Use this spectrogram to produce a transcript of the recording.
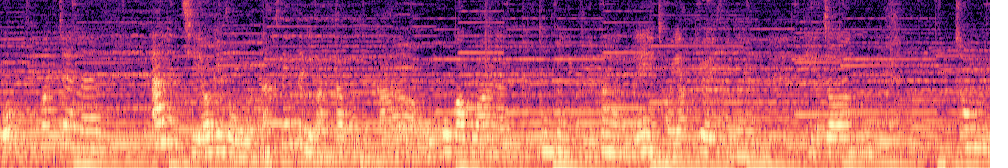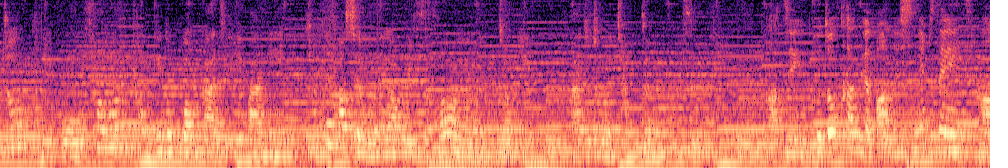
장점이고 세 번째는 다른 지역에서 오는 학생들이 많다 보니까 오고 가고 하는 교통편이 불편한데 저희 학교에서는 대전, 청주 그리고 서울, 경기도권까지 많이 셔틀버스를 운행하고 있어서 이런 점이 아주 좋은 장점인 것 같습니다. 아직 부족한 게 많은 신입생이지만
